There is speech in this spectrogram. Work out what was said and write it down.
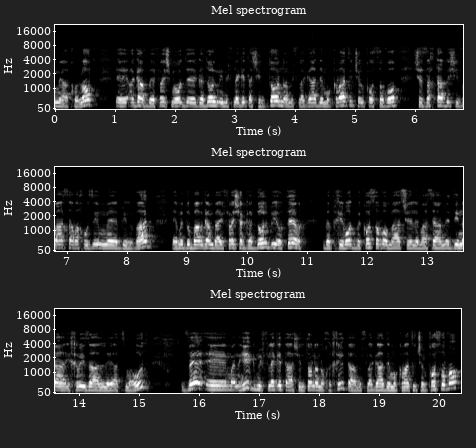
מהקולות, אה, אגב בהפרש מאוד אה, גדול ממפלגת השלטון, המפלגה הדמוקרטית של קוסובו שזכתה ב-17% אה, בלבד, מדובר גם בהפרש הגדול ביותר בבחירות בקוסובו מאז שלמעשה המדינה הכריזה על עצמאות. ומנהיג מפלגת השלטון הנוכחית, המפלגה הדמוקרטית של קוסובו,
